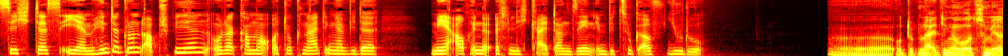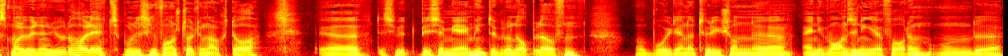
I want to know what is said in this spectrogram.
sich das eher im Hintergrund abspielen oder kann man Otto Kneitinger wieder mehr auch in der Öffentlichkeit dann sehen in Bezug auf Judo? Äh, Otto Gneitinger war zum ersten Mal wieder in der Judohalle zur Bundesliga-Veranstaltung auch da. Äh, das wird ein bisschen mehr im Hintergrund ablaufen, obwohl der natürlich schon äh, eine wahnsinnige Erfahrung und äh,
